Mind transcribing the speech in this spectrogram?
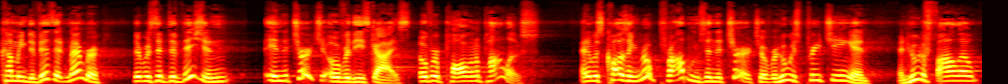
coming to visit? Remember, there was a division in the church over these guys, over Paul and Apollos. And it was causing real problems in the church over who was preaching and, and who to follow.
